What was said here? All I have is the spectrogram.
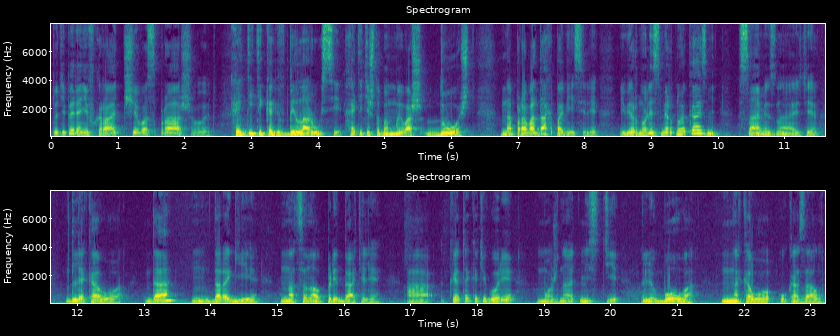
то теперь они вкратчиво спрашивают, Хотите, как в Беларуси? Хотите, чтобы мы ваш дождь на проводах повесили и вернули смертную казнь? Сами знаете, для кого. Да, дорогие национал-предатели? А к этой категории можно отнести любого, на кого указал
